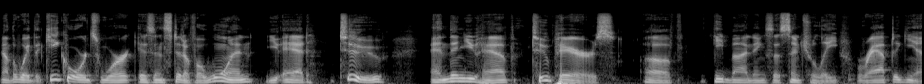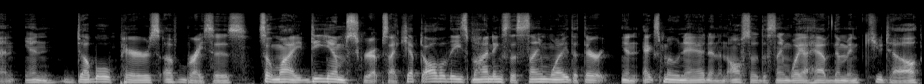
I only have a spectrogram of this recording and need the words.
Now the way the key chords work is instead of a one, you add two, and then you have two pairs of key bindings essentially wrapped again in double pairs of braces. So my DM scripts, I kept all of these bindings the same way that they're in Xmonad and then also the same way I have them in Qtile.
